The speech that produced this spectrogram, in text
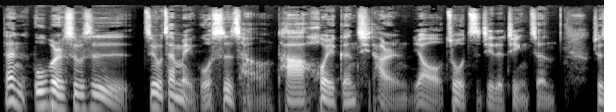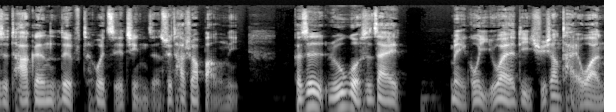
但 Uber 是不是只有在美国市场，他会跟其他人要做直接的竞争？就是他跟 Lyft 会直接竞争，所以他需要绑你。可是如果是在美国以外的地区，像台湾，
